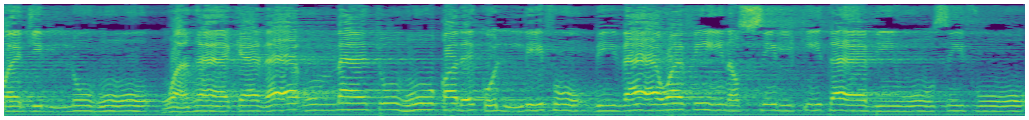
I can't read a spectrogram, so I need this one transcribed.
وجله وهكذا أماته قد كلفوا بذا وفي نص الكتاب وصفوا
